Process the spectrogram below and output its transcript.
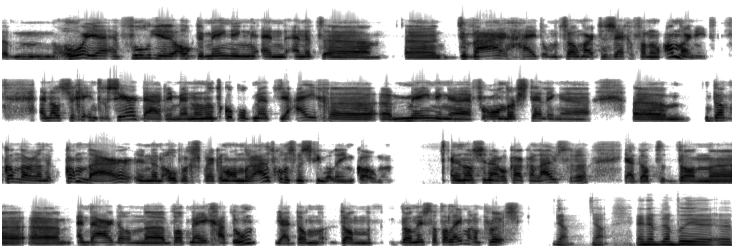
um, hoor je en voel je ook de mening en, en het, uh, uh, de waarheid, om het zomaar te zeggen, van een ander niet. En als je geïnteresseerd daarin bent en het koppelt met je eigen uh, meningen, veronderstellingen, um, dan kan daar, een, kan daar in een open gesprek een andere uitkomst misschien wel in komen. En als je naar elkaar kan luisteren, ja, dat dan, uh, uh, en daar dan wat mee gaat doen, ja, dan, dan, dan is dat alleen maar een plus. Ja, ja. en dan wil je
